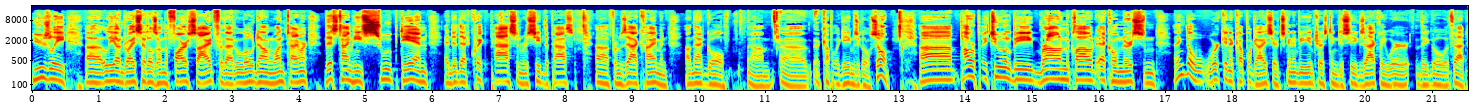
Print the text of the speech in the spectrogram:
Usually, uh, Leon Draisaitl's on the far side for that low down one timer. This time, he swooped in and did that quick pass and received the pass uh, from Zach Hyman on that goal um, uh, a couple of games ago. So, uh, power play two will be Brown, McLeod, Ekholm, Nurse, and I think they'll work in a couple guys here. It's going to be interesting to see exactly where they go with that.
